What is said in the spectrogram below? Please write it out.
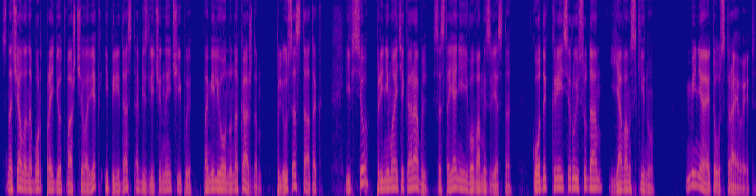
Сначала на борт пройдет ваш человек и передаст обезличенные чипы, по миллиону на каждом, плюс остаток. И все, принимайте корабль, состояние его вам известно. Коды к крейсеру и судам я вам скину. Меня это устраивает.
